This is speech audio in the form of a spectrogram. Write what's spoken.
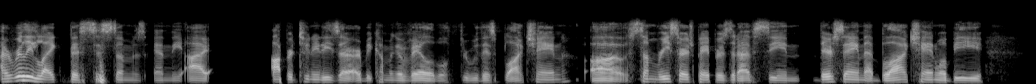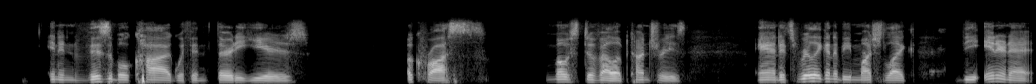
I really like the systems and the I opportunities that are becoming available through this blockchain. Uh, some research papers that I've seen, they're saying that blockchain will be an invisible cog within 30 years across most developed countries. And it's really going to be much like the internet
